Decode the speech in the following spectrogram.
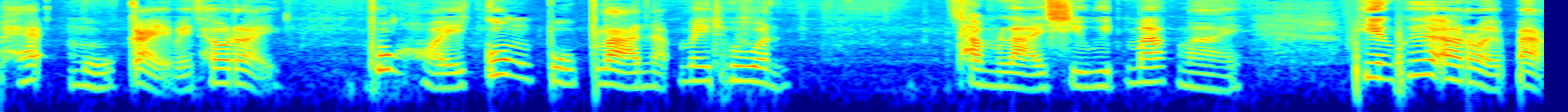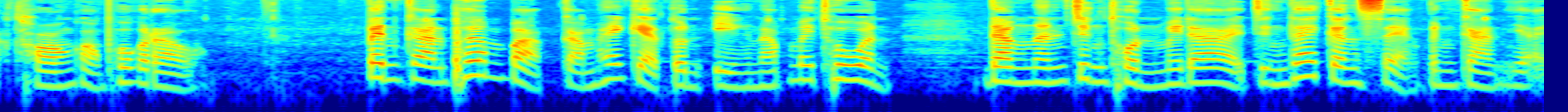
แพะหมูไก่ไปเท่าไหร่ พวกหอยกุ้งปูปลานับไม่ถ้วนทำลายชีวิตมากมาย เพียงเพื่ออร่อยปากท้องของพวกเรา เป็นการเพิ่มบาปกรรมให้แก่ตนเองนับไม่ถ้วน ดังนั้นจึงทนไม่ได้จึงได้กันแสงเป็นการใหญ่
